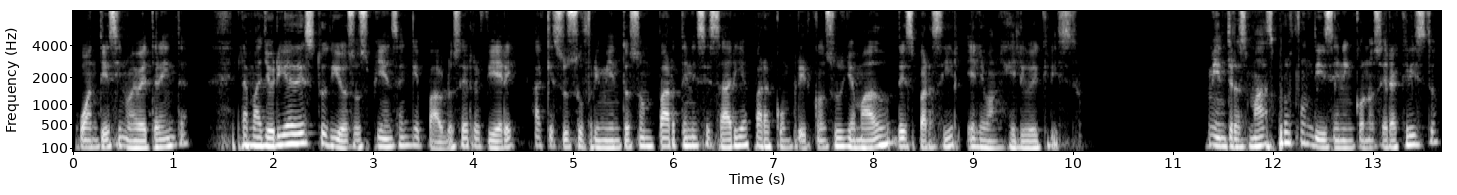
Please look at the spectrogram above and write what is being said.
Juan 19:30, la mayoría de estudiosos piensan que Pablo se refiere a que sus sufrimientos son parte necesaria para cumplir con su llamado de esparcir el Evangelio de Cristo. Mientras más profundicen en conocer a Cristo,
